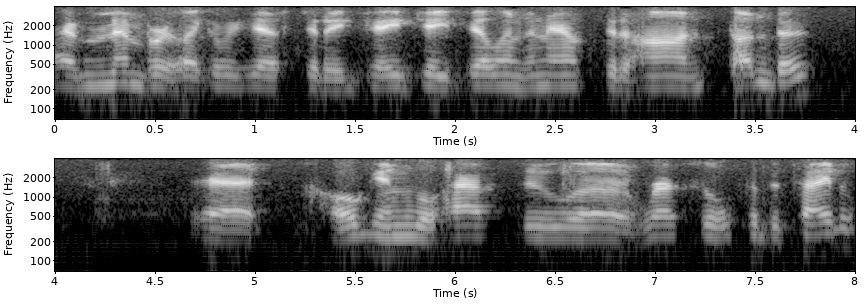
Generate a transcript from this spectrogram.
I remember like it was yesterday. J.J. Dillon announced it on Thunder that Hogan will have to uh, wrestle for the title.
